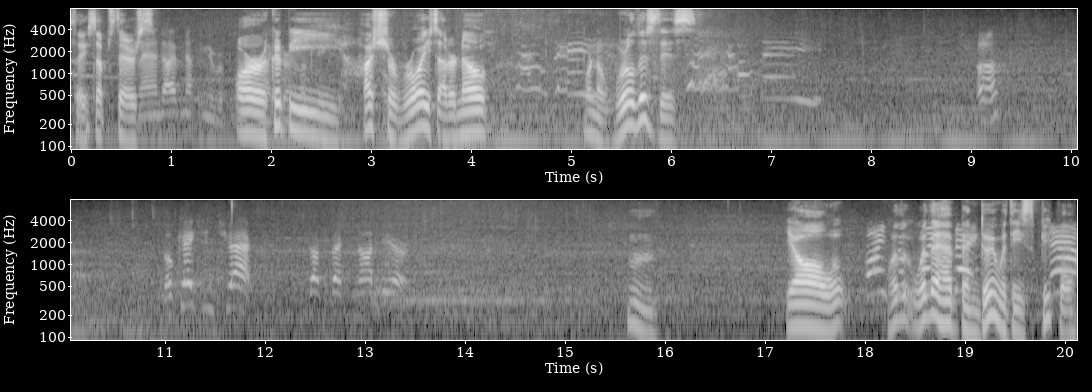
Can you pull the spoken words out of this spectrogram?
So he's upstairs. Command, I have nothing to report. Or it could be Hush or Royce, I don't know. What in the world is this? Huh? Location check. Suspect's not here. Hmm. Yo, what, what, what they have been doing with these people?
